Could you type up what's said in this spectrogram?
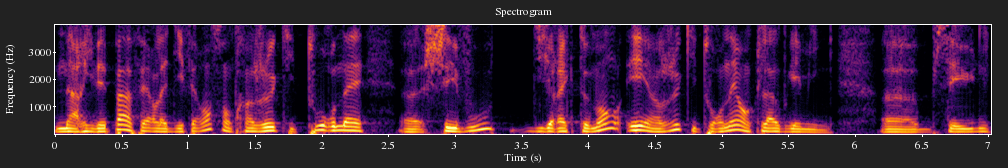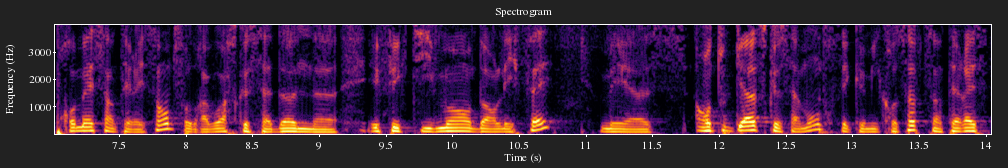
n'arrivaient pas à faire la différence entre un jeu qui tournait chez vous directement et un jeu qui tournait en cloud gaming. C'est une promesse intéressante. Faudra voir ce que ça donne effectivement dans les faits. Mais en tout cas, ce que ça montre, c'est que Microsoft s'intéresse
